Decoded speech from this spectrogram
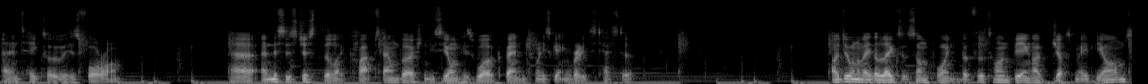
and then takes over his forearm. Uh, and this is just the like claps down version you see on his workbench when he's getting ready to test it. I do want to make the legs at some point, but for the time being I've just made the arms,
